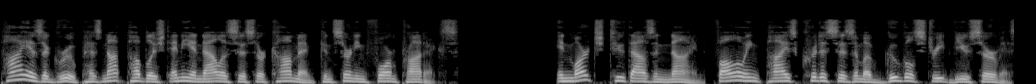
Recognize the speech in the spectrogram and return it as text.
Pi as a group has not published any analysis or comment concerning Phorm products. In March 2009, following Pi's criticism of Google Street View service,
